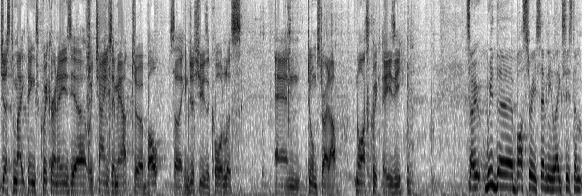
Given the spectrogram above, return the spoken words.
Just to make things quicker and easier, we change them out to a bolt so they can just use a cordless and do them straight up. Nice, quick, easy. So with the Boss 370 leg system,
